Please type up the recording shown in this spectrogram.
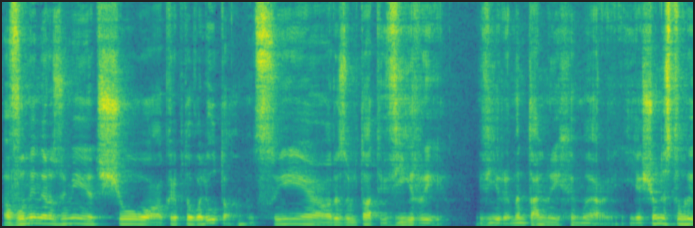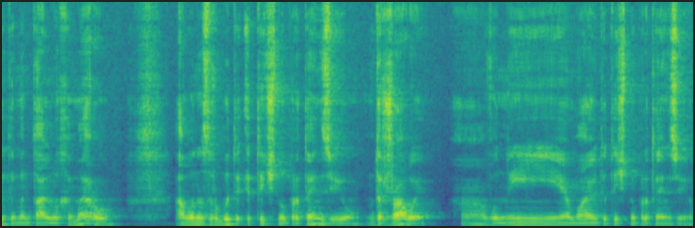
Вони не розуміють, що криптовалюта це результат віри, віри, ментальної химери. Якщо не створити ментальну химеру, або не зробити етичну претензію держави, вони мають етичну претензію.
